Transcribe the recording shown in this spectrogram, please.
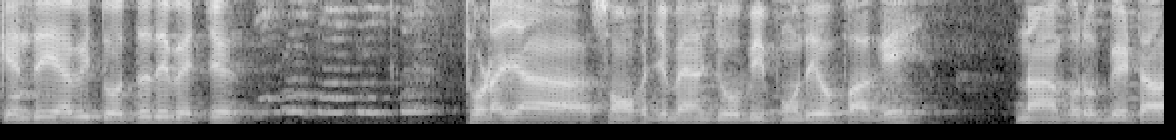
ਕਹਿੰਦੇ ਆ ਵੀ ਦੁੱਧ ਦੇ ਵਿੱਚ ਥੋੜਾ ਜਿਹਾ ਸੌਂਫ ਜਮੈਨ ਜੋ ਵੀ ਪਾਉਂਦੇ ਉਹ ਪਾ ਕੇ ਨਾ ਕਰੋ ਬੇਟਾ।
